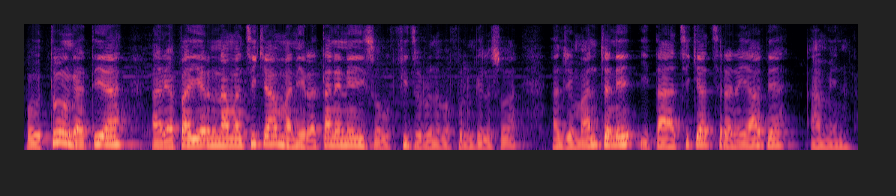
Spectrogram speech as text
mba ho tonga aty a ary ampaherin'ny namantsika maneran-tany anie izao fijoroana vavolombelona izao andriamanitra anie hitahantsika tsirairay avy a amen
